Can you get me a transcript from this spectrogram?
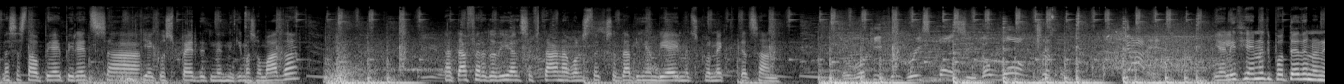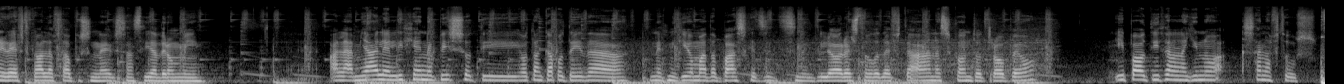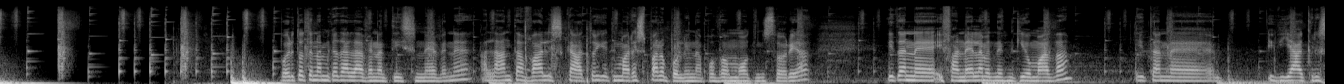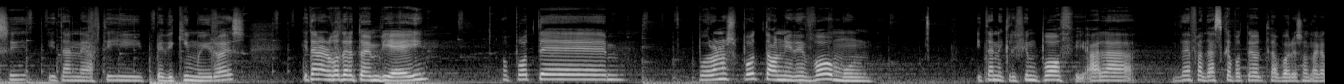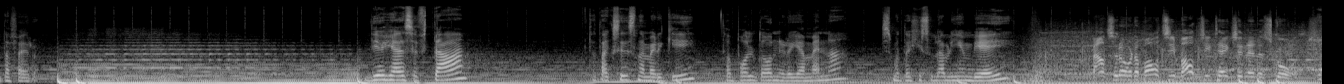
μέσα στα οποία υπηρέτησα για 25 την εθνική μας ομάδα. Κατάφερα το 2007 να αγωνιστώ στο WNBA με τους Connecticut Sun. Η αλήθεια είναι ότι ποτέ δεν ονειρεύτηκα όλα αυτά που συνέβησαν στη διαδρομή. Αλλά μια άλλη αλήθεια είναι επίσης ότι όταν κάποτε είδα την εθνική ομάδα μπάσκετ στην τηλεόραση το 87 να σηκώνει το τρόπεο, είπα ότι ήθελα να γίνω σαν αυτούς. Μπορεί τότε να μην καταλάβαινα τι συνέβαινε, αλλά αν τα βάλεις κάτω, γιατί μου αρέσει πάρα πολύ να αποδομώ την ιστορία, ήταν η φανέλα με την εθνική ομάδα, ήταν η διάκριση, ήταν αυτοί οι παιδικοί μου ήρωες, ήταν αργότερα το NBA, οπότε μπορώ να σου πω ότι τα ονειρευόμουν. Ήταν η κρυφή μου πόθη, αλλά δεν φαντάστηκα ποτέ ότι θα μπορέσω να τα καταφέρω. 2007 το ταξίδι στην Αμερική, το απόλυτο όνειρο για μένα, συμμετοχή στο WNBA.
